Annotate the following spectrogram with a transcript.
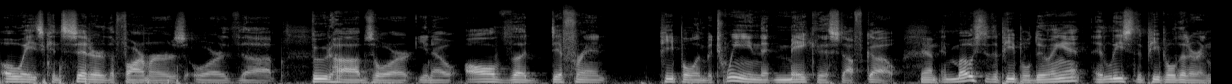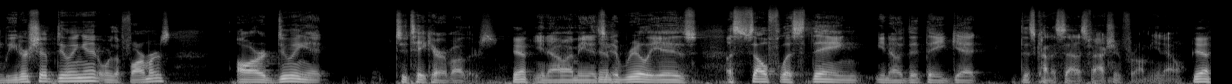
always consider the farmers or the food hubs or, you know, all the different people in between that make this stuff go. Yeah. And most of the people doing it, at least the people that are in leadership doing it or the farmers, are doing it to take care of others. Yeah. You know, I mean, it's, yeah. it really is a selfless thing, you know, that they get this kind of satisfaction from, you know? Yeah.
